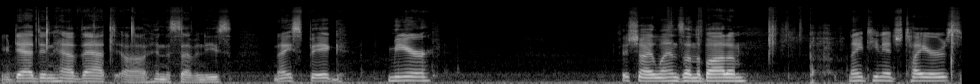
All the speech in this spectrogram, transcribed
Your dad didn't have that uh, in the 70s. Nice big mirror. Fisheye lens on the bottom. 19 inch tires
